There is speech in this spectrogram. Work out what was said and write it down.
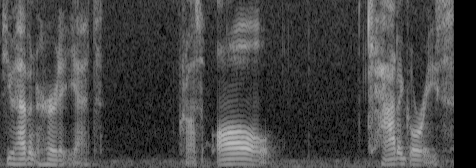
If you haven't heard it yet, across all categories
